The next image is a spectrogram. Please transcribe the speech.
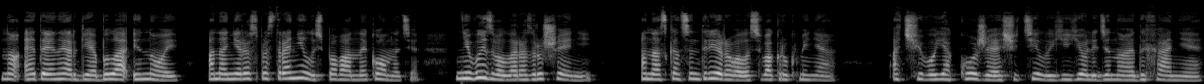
но эта энергия была иной. Она не распространилась по ванной комнате, не вызвала разрушений. Она сконцентрировалась вокруг меня, отчего я кожей ощутила ее ледяное дыхание.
